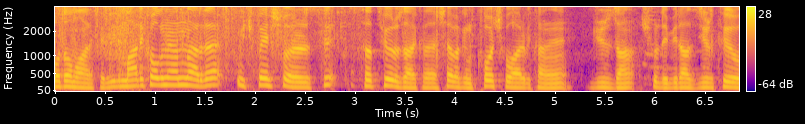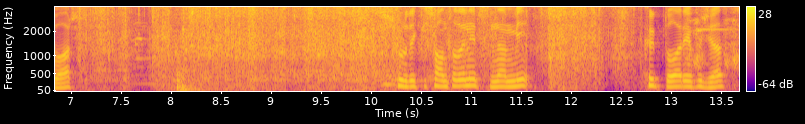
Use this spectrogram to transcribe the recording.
O da marka değil. Marka olmayanlar da 3-5 dolar arası satıyoruz arkadaşlar. Bakın Koç var bir tane cüzdan. Şurada biraz yırtığı var. Şuradaki çantaların hepsinden bir 40 dolar yapacağız.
